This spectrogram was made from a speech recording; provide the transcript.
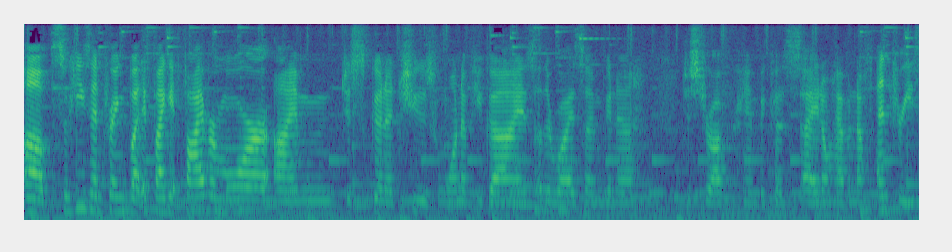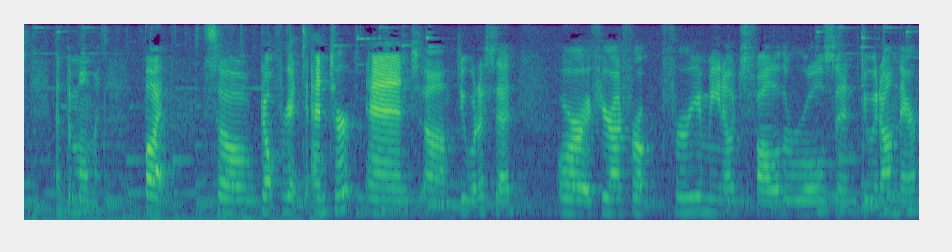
um, so he's entering, but if I get five or more, I'm just gonna choose one of you guys. Otherwise, I'm gonna just draw for him because I don't have enough entries at the moment. But, so don't forget to enter and um, do what I said. Or if you're on for Furry Amino, just follow the rules and do it on there.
